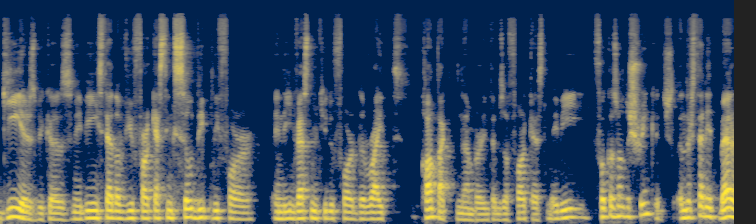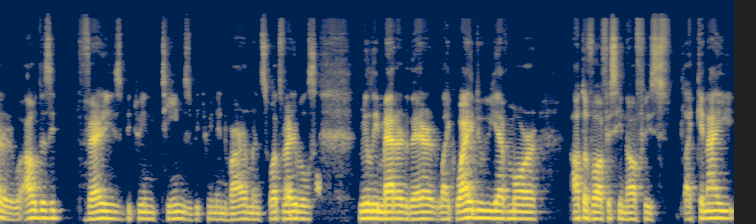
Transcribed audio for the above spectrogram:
gears because maybe instead of you forecasting so deeply for in the investment you do for the right contact number in terms of forecast maybe focus on the shrinkage understand it better how does it varies between teams, between environments? What variables really matter there? Like, why do we have more out of office in office? Like, can I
